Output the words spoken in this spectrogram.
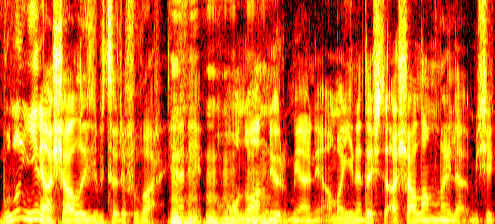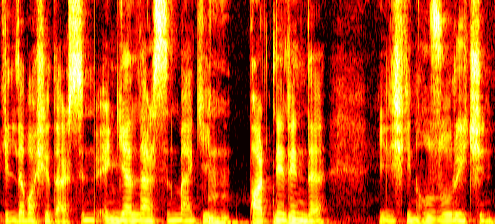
bunun yine aşağılayıcı bir tarafı var. Yani onu anlıyorum yani ama yine de işte aşağılanmayla bir şekilde baş edersin, engellersin. Belki partnerin de ilişkinin huzuru için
